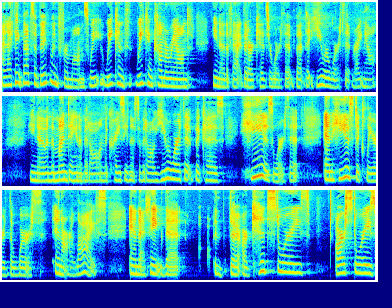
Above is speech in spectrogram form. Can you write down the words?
and I think that's a big one for moms. We we can we can come around, you know, the fact that our kids are worth it, but that you are worth it right now. You know, and the mundane of it all and the craziness of it all, you are worth it because he is worth it and he has declared the worth in our lives. And I think that the our kids' stories, our stories,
